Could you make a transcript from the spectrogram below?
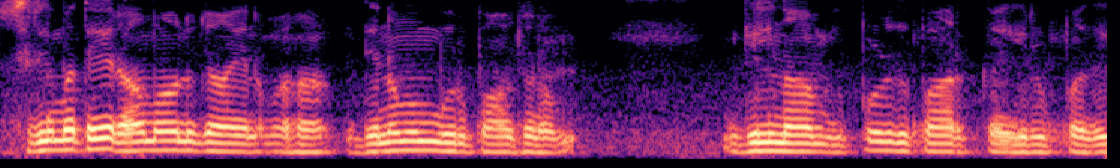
ஸ்ரீமதே ராமானுஜாய நமகா தினமும் ஒரு பாசுரம் இதில் நாம் இப்பொழுது பார்க்க இருப்பது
